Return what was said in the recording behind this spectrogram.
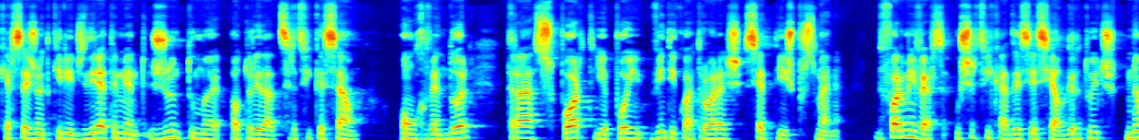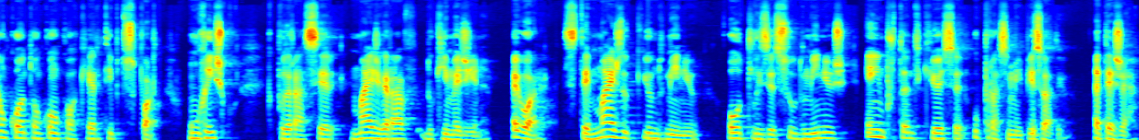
quer sejam adquiridos diretamente junto de uma autoridade de certificação ou um revendedor, terá suporte e apoio 24 horas, 7 dias por semana. De forma inversa, os certificados SSL gratuitos não contam com qualquer tipo de suporte, um risco que poderá ser mais grave do que imagina. Agora, se tem mais do que um domínio ou utiliza subdomínios, é importante que ouça o próximo episódio. Até já!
